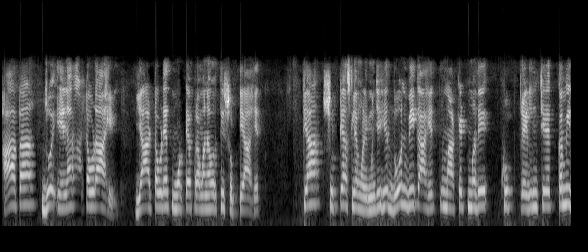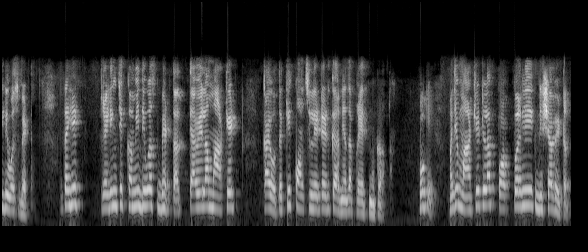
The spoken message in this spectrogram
हा आता जो येणारा आठवडा आहे या आठवड्यात मोठ्या प्रमाणावरती सुट्ट्या आहेत. त्या सुट्ट्या असल्यामुळे म्हणजे हे दोन वीक आहेत ते मार्केटमध्ये खूप ट्रेडिंगचे कमी दिवस भेटतात. आता हे ट्रेडिंगचे कमी दिवस भेटतात त्यावेळेला मार्केट काय होतं की कॉन्सन्ट्रेटेड करण्याचा प्रयत्न करतो ओके. म्हणजे मार्केटला प्रॉपरली एक दिशा भेटत.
